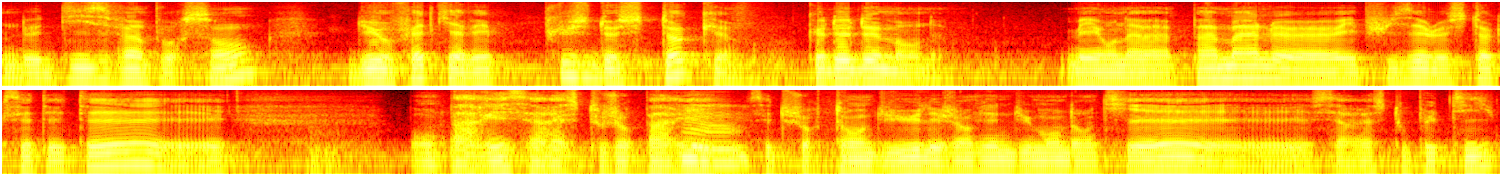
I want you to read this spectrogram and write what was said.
de 10-20%, dû au fait qu'il y avait plus de stock que de demandes. Mais on a pas mal euh, épuisé le stock cet été et Bon, Paris, ça reste toujours Paris. Hmm. C'est toujours tendu. Les gens viennent du monde entier et ça reste tout petit.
